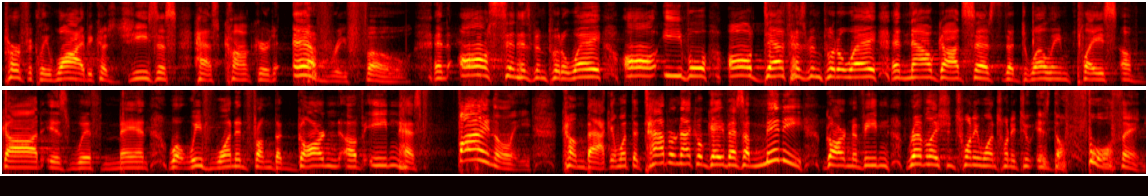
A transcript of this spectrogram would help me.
perfectly. Why? Because Jesus has conquered every foe. And all sin has been put away, all evil, all death has been put away. And now God says the dwelling place of God is with man. What we've wanted from the Garden of Eden has finally come back. And what the tabernacle gave as a mini Garden of Eden, Revelation 21 22, is the full thing.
